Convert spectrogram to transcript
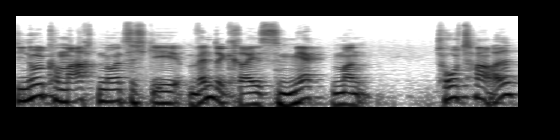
Die 0,98G Wendekreis merkt man total.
